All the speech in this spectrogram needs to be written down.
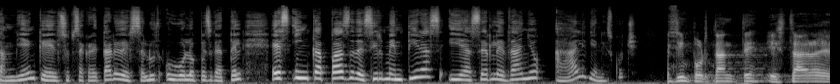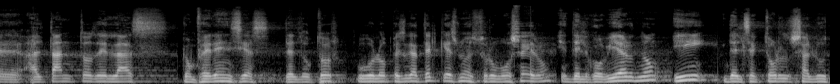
también que el subsecretario de Salud, Hugo López Gatel, es incapaz de decir mentiras y hacerle daño a alguien. Escuche. Es importante estar eh, al tanto de las conferencias del doctor Hugo López Gatel, que es nuestro vocero del gobierno y del sector salud.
